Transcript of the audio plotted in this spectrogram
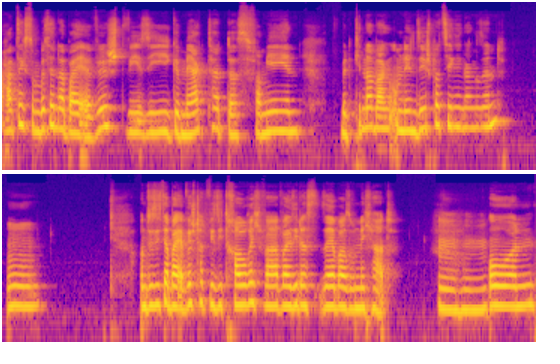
hat sich so ein bisschen dabei erwischt, wie sie gemerkt hat, dass Familien mit Kinderwagen um den See spazieren gegangen sind. Mm. Und sie sich dabei erwischt hat, wie sie traurig war, weil sie das selber so nicht hat. Mhm. Und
